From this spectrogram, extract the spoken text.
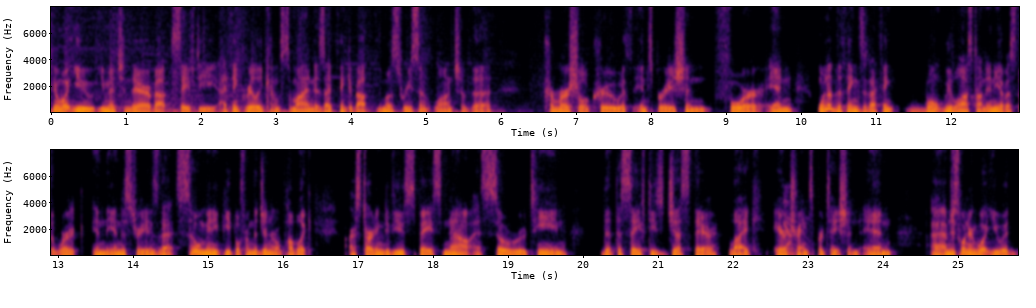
You know what you you mentioned there about safety, I think really comes to mind as I think about the most recent launch of the commercial crew with Inspiration 4 and one of the things that I think won't be lost on any of us that work in the industry is that so many people from the general public are starting to view space now as so routine that the safety's just there, like air yeah. transportation. And I'm just wondering what you would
